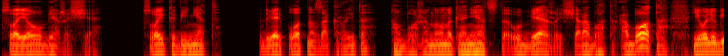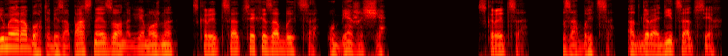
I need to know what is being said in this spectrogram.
в свое убежище. в свой кабинет. Дверь плотно закрыта. О, боже, ну, наконец-то! Убежище, работа, работа! Его любимая работа, безопасная зона, где можно скрыться от всех и забыться. Убежище! Скрыться, забыться, отгородиться от всех.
